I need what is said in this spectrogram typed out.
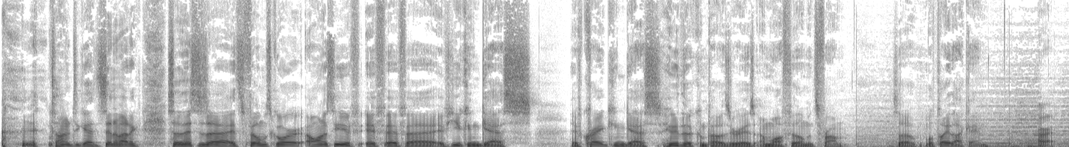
time to get cinematic. So this is a it's film score. I want to see if if if uh, if you can guess if Craig can guess who the composer is and what film it's from. So we'll play that game. All right.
